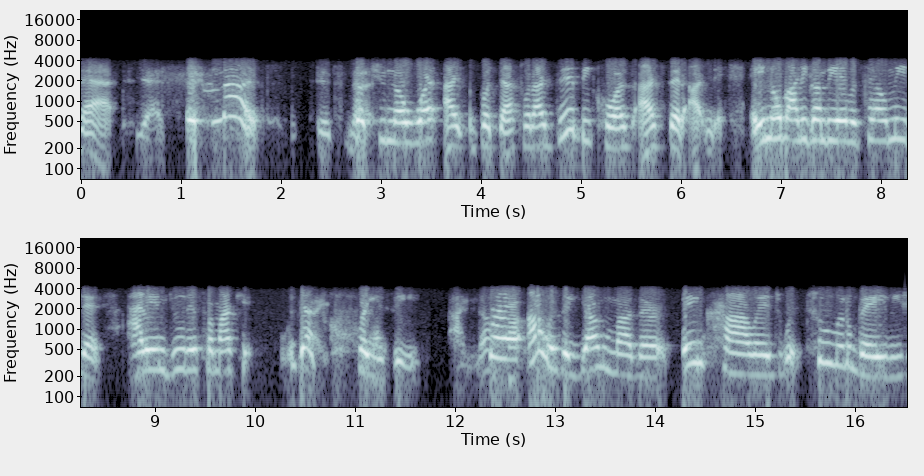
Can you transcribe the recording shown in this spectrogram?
that? Yes, it's nuts. It's nuts. But you know what? I but that's what I did because I said I, ain't nobody gonna be able to tell me that I didn't do this for my kid. That's crazy. I know. Girl, I was a young mother in college with two little babies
